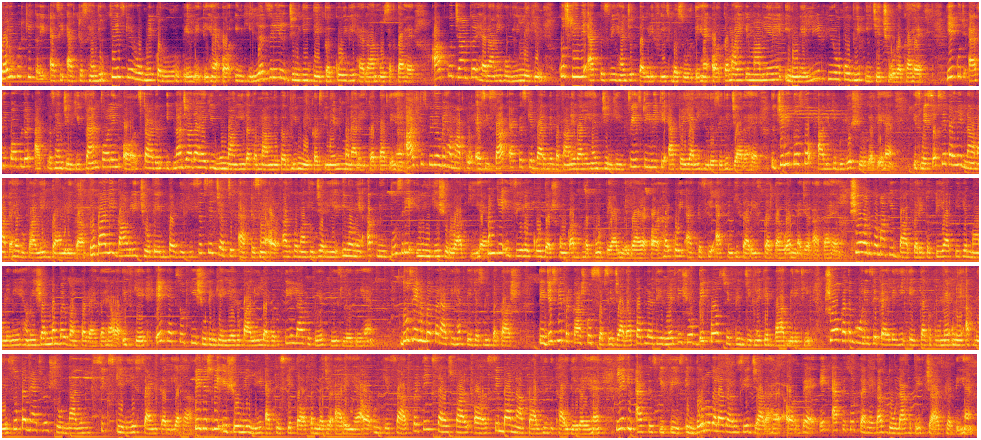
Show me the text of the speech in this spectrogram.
बॉलीवुड की कई ऐसी एक्ट्रेस हैं जो फेस के रूप में करोड़ों रुपए लेती हैं और इनकी लग्जरी ज़िंदगी देखकर कोई भी हैरान हो सकता है। आपको जानकर हैरानी होगी, लेकिन कुछ टीवी एक्ट्रेस भी हैं जो तगड़ी फ़ीस वसूलती हैं और कमाई के मामले में इन्होंने लीड हीरो को भी पीछे छोड़ रखा है। ये कुछ ऐसी पॉपुलर एक्ट्रेस हैं जिनकी फ़ैन फॉलोइंग और स्टारडम इतना ज़्यादा है कि मुँह मांगी रकम मांगने पर भी मेकर्स इन्हें मना नहीं कर पाते हैं। आज की इस वीडियो में हम आपको ऐसी सात एक्ट्रेस के बारे में बताने वाले हैं जिनकी फेस टीवी के एक्टर यानी हीरो से भी ज़्यादा है। तो चलिए दोस्तों, आगे की वीडियो शुरू करते हैं। इसमें सबसे पहले नाम आता है रूपाली गांगुली का। रूपाली गांगुली छोटे पर्दे की सबसे चर्चित एक्ट्रेस हैं और अनुपमा के ज़रिए इन्होंने अपनी दूसरी इनिंग की शुरुआत की है। उनके इस सीरियल को दर्शकों का भरपूर प्यार मिल रहा है और हर कोई एक्ट्रेस की एक्टिंग की तारीफ़ करता हुआ नज़र आता है। शो अनुपमा की बात करें तो टीआरपी के मामले में हमेशा नंबर वन पर रहता है और इसके एक एपिसोड की शूटिंग के लिए रूपाली लगभग तीन लाख रूपए फ़ीस लेती है। दूसरे नंबर पर आती है तेजस्वी प्रकाश। तेजस्वी प्रकाश को सबसे ज़्यादा popularity reality show Bigg Boss 15 जीतने के बाद मिली थी। शो खत्म होने से पहले ही एकता कपूर ने उन्हें अपने सुपर शो नागिन सिक्स के लिए साइन कर लिया था। तेजस्वी इस शो में लीड एक्ट्रेस के तौर पर नज़र आ रही हैं और उनके साथ प्रतीक सहजपाल और सिम्बा नागपाल भी दिखाई दे रहे हैं। लेकिन एक्ट्रेस की फ़ीस इन दोनों कलाकारों से ज़्यादा है और वह एक एपिसोड करने का दो लाख रुपए चार्ज करती हैं।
